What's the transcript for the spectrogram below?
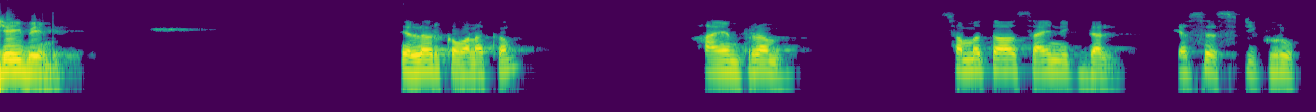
ஜெய் பீம். எல்லோருக்கும் வணக்கம். I am from Samata Sainik Dal SSD group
